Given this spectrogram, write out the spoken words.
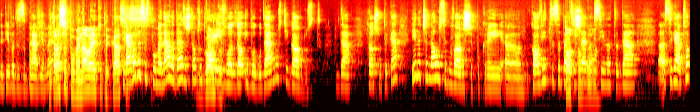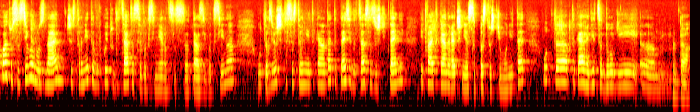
не бива да забравяме. И трябва да се споменава ето така. Трябва с... да се споменава, да, защото това е и, благо... и благодарност и гордост. Да, точно така. Иначе много се говореше покрай COVID за БЦЖ да. вакцината, да. А, сега, това, което със сигурност знаем, че страните, в които децата се вакцинират с а, тази вакцина, от развиващите се страни и така нататък, тези деца са защитени и това е така наречения съпъстващ имунитет от а, така редица други а, да.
